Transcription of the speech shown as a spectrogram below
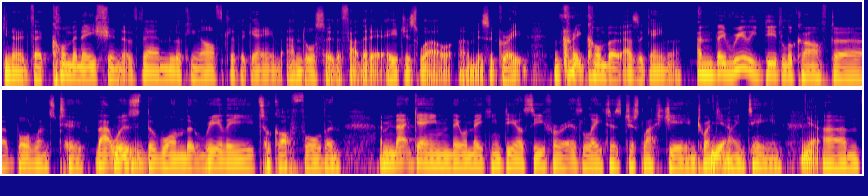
you know the combination of them looking after the game and also the fact that it ages well um, is a great great combo as a gamer And they really did look after Borderlands 2. That was the one that really took off for them. I mean, that game, they were making DLC for it as late as just last year in 2019. Yeah. Um,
